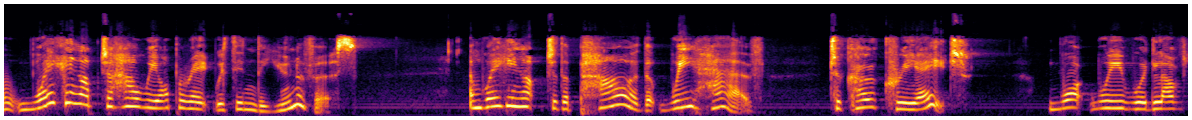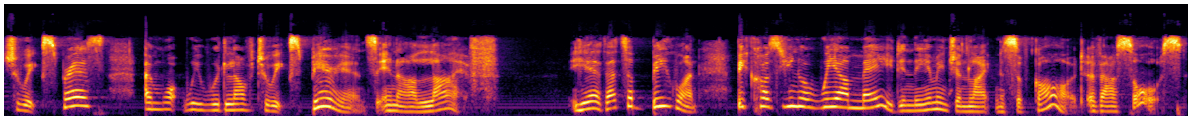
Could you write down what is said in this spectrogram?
Waking up to how we operate within the universe. And waking up to the power that we have to co-create what we would love to express and what we would love to experience in our life. Yeah, that's a big one because, you know, we are made in the image and likeness of God, of our source.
